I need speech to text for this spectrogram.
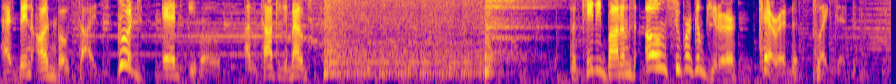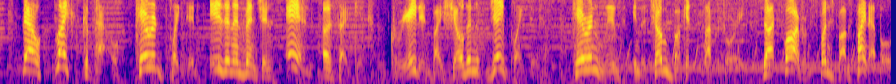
has been on both sides good and evil. I'm talking about Bikini Bottom's own supercomputer, Karen Plankton. Now, like Kapow, Karen Plankton is an invention and a sidekick created by Sheldon J. Plankton. Karen lives in the Chum Bucket Laboratory, not far from SpongeBob's Pineapple,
